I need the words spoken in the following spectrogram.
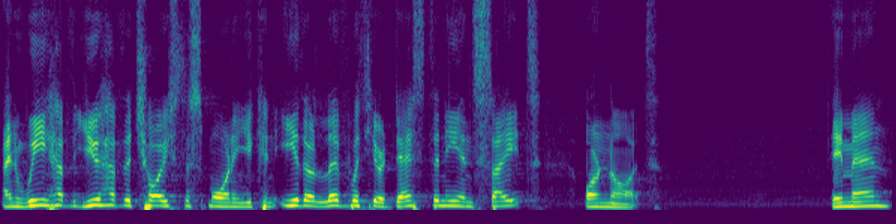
And we have, you have the choice this morning. You can either live with your destiny in sight or not. Amen?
